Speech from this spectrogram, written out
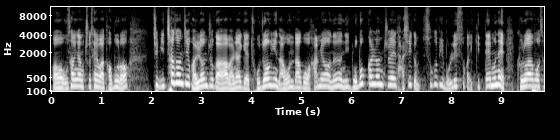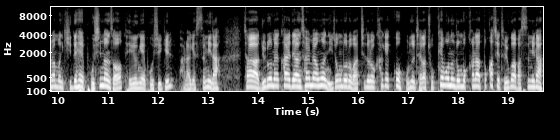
어, 우상향 추세와 더불어 지금 2차 전지 관련주가 만약에 조정이 나온다고 하면은 이 로봇 관련주에 다시금 수급이 몰릴 수가 있기 때문에 그러한 것을 한번 기대해 보시면서 대응해 보시길 바라겠습니다. 자, 뉴로메카에 대한 설명은 이 정도로 마치도록 하겠고 오늘 제가 좋게 보는 종목 하나 똑같이 들고 와봤습니다.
